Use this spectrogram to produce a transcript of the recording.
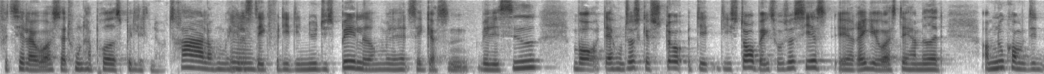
fortæller jo også, at hun har prøvet at spille lidt neutral, og hun vil helst ikke, fordi det er nyt i spillet, og hun vil helst ikke sådan vælge side, hvor da hun så skal stå, de, de står begge to, så siger øh, Rikke jo også det her med, at om nu kommer det,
